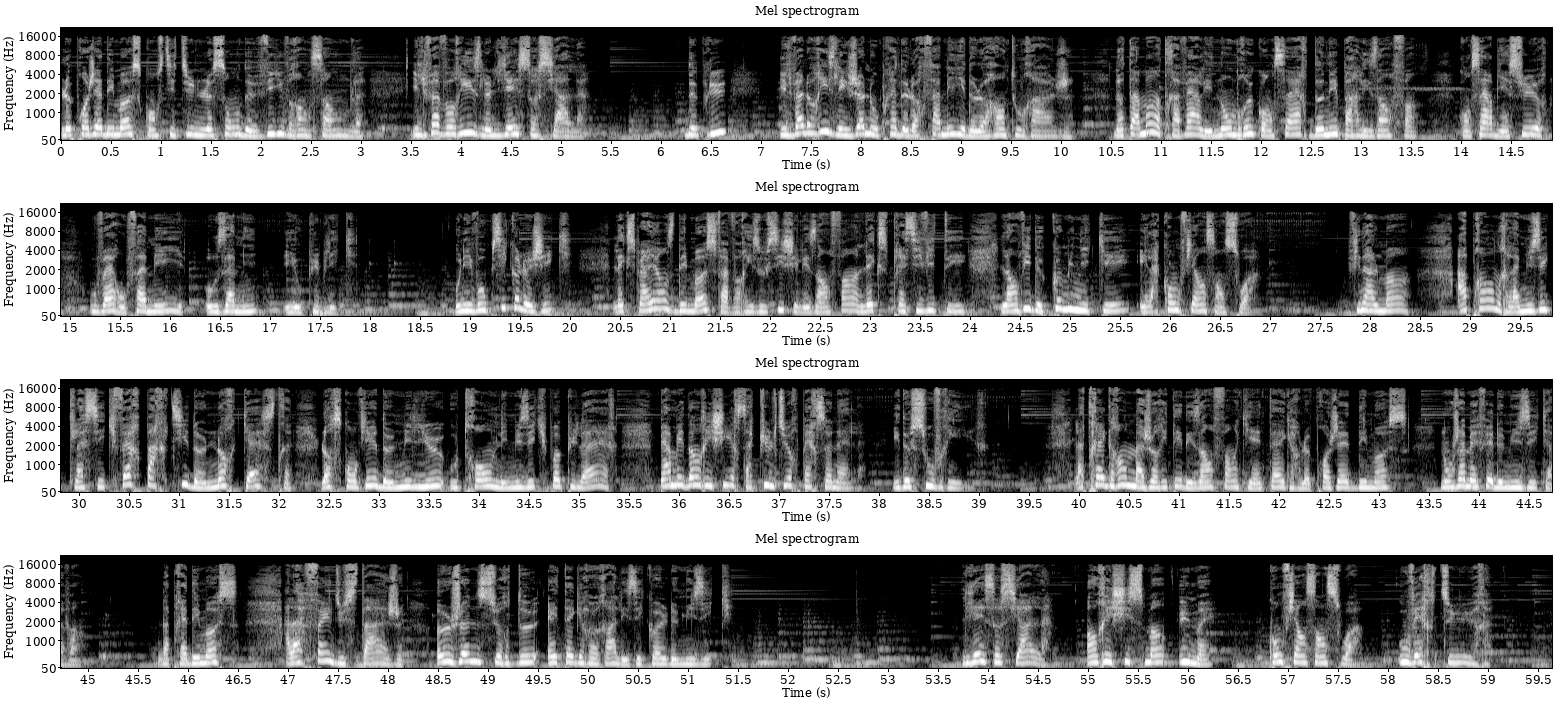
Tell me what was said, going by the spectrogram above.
Le projet Demos constitue une leçon de vivre ensemble. Il favorise le lien social. De plus, il valorise les jeunes auprès de leur famille et de leur entourage, notamment à travers les nombreux concerts donnés par les enfants, concerts bien sûr ouverts aux familles, aux amis et au public. Au niveau psychologique, l'expérience d'Emos favorise aussi chez les enfants l'expressivité, l'envie de communiquer et la confiance en soi. Finalement, apprendre la musique classique, faire partie d'un orchestre lorsqu'on vient d'un milieu où trônent les musiques populaires, permet d'enrichir sa culture personnelle et de s'ouvrir. La très grande majorité des enfants qui intègrent le projet Demos n'ont jamais fait de musique avant. D'après Demos, à la fin du stage, un jeune sur deux intégrera les écoles de musique. Lien social, enrichissement humain, confiance en soi, ouverture.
